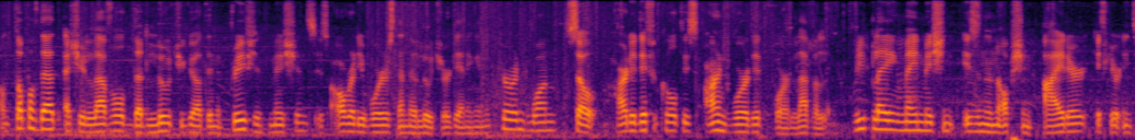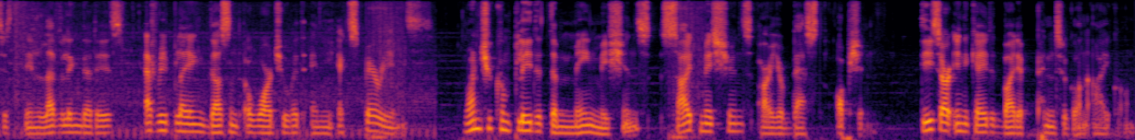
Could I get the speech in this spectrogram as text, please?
On top of that, as you level, that loot you got in the previous missions is already worse than the loot you're getting in the current one, so harder difficulties aren't worth it for leveling. Replaying main mission isn't an option either, if you're interested in leveling that is, as replaying doesn't award you with any experience. Once you completed the main missions, side missions are your best option. These are indicated by the pentagon icon.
